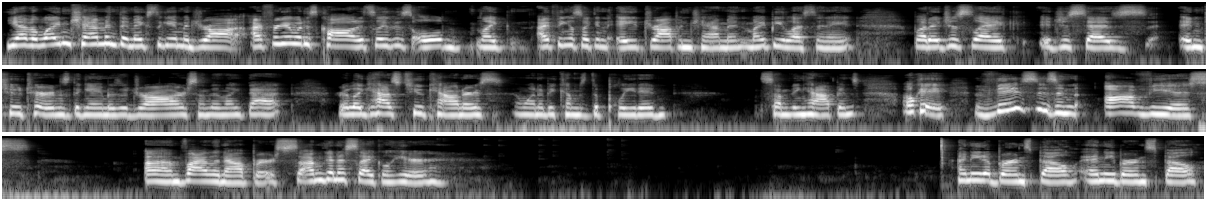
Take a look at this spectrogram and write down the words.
Yeah, the white enchantment that makes the game a draw. I forget what it's called. It's like this old, like I think it's like an eight drop enchantment. It might be less than eight, but it just like it just says in two turns the game is a draw or something like that or like has two counters and when it becomes depleted something happens okay this is an obvious um, violent outburst so i'm gonna cycle here i need a burn spell any burn spell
